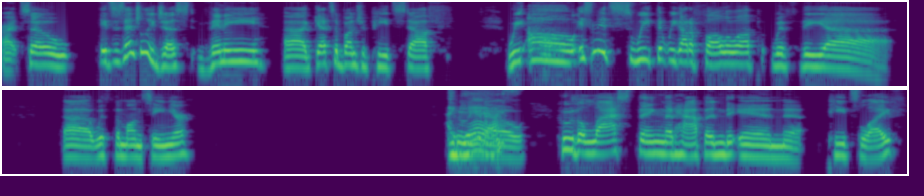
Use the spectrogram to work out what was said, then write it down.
All right, so it's essentially just Vinny uh, gets a bunch of Pete stuff. We oh, isn't it sweet that we got a follow up with the uh, uh, with the Monsignor? I who, guess. You know, who the last thing that happened in Pete's life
